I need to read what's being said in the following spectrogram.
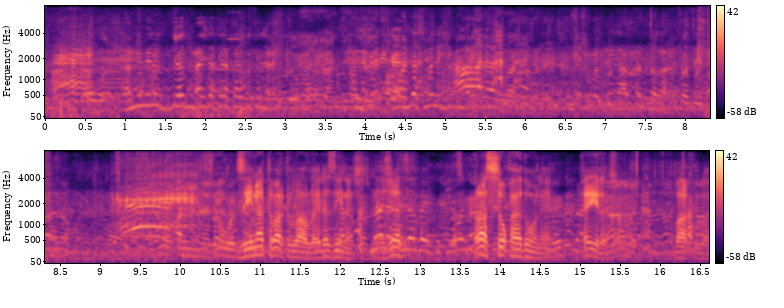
من ودي هذه المعيزات إلى كان قلت لي. والناس من يجيب زينات تبارك الله والله إلا زينات جات راس السوق هذونا خيرات بارك الله.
